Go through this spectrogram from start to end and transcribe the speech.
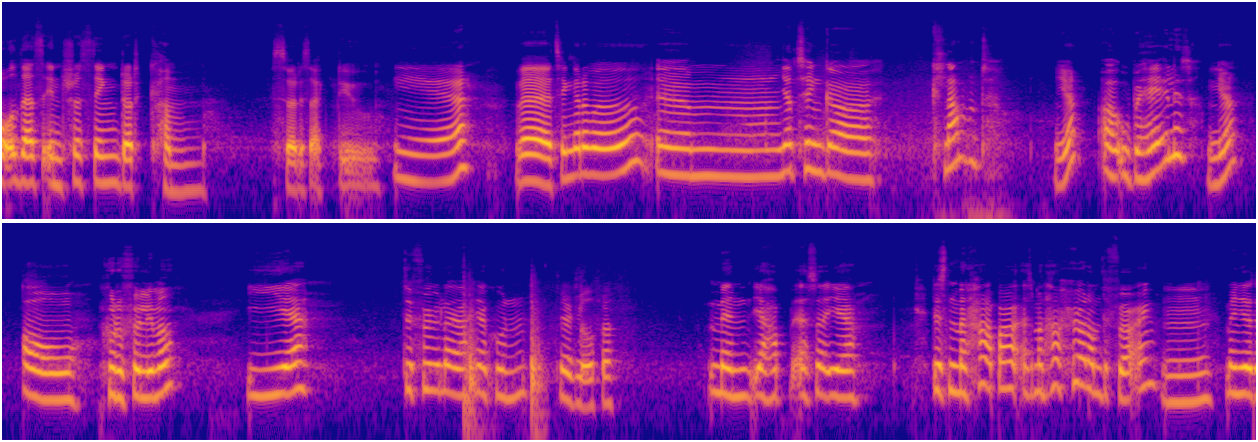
allthat'sinteresting.com. Så er det sagt, du. ja, Hvad tænker du på? øhm, jeg tænker klamt Ja, og ubehageligt, ja. og Kunne du følge med? ja, det føler jeg, jeg kunne. Det er jeg glad for. Men jeg har, altså ja, det er sådan, man har bare, altså man har hørt om det før, ikke? Mm. Men jeg,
